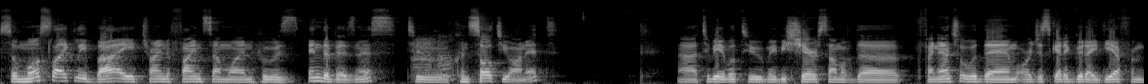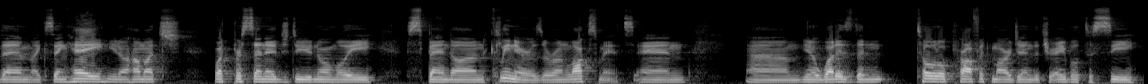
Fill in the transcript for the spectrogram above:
So most likely by trying to find someone who is in the business to uh-huh. consult you on it uh, to be able to maybe share some of the financial with them or just get a good idea from them, like saying, hey, you know, how much, what percentage do you normally spend on cleaners or on locksmiths? And, um, you know, what is the total profit margin that you're able to see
